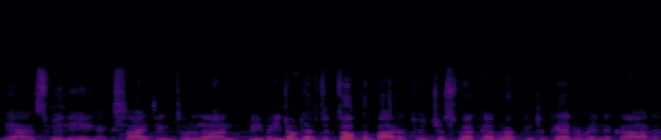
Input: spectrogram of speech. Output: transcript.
yeah, it's really exciting to learn people. You don't have to talk about it, you're just work, working together in the garden.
